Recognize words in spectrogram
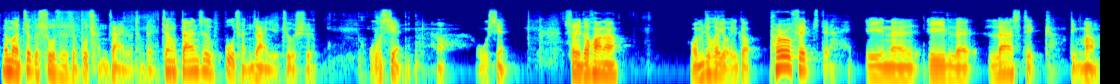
那么这个数字是不存在的，对不对？这当然这不存在，也就是无限啊。无限，所以的话呢，我们就会有一个 perfect in elastic demand，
